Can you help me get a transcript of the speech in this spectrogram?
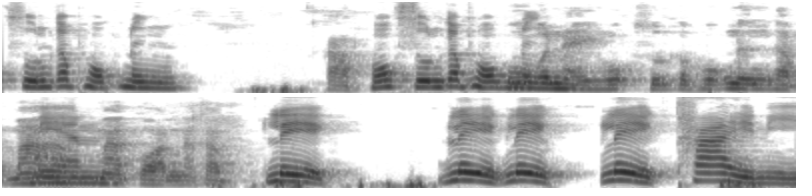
60กับ61ครับ60กับปูคนไหน61หกศูนย์กับหกหนึ่งครับ มาแม่น มาก่อนนะครับ เลขเลขเลขเลขท้ายนี่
